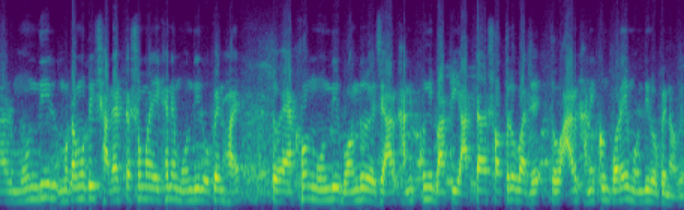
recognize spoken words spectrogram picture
আর মন্দির মোটামুটি সাড়ে আটটার সময় এখানে মন্দির ওপেন হয়। তো এখন মন্দির বন্ধ রয়েছে, আর খানিকক্ষণই বাকি, আটটা সতেরো বাজে, তো আর খানিকক্ষণ পরেই মন্দির ওপেন হবে।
